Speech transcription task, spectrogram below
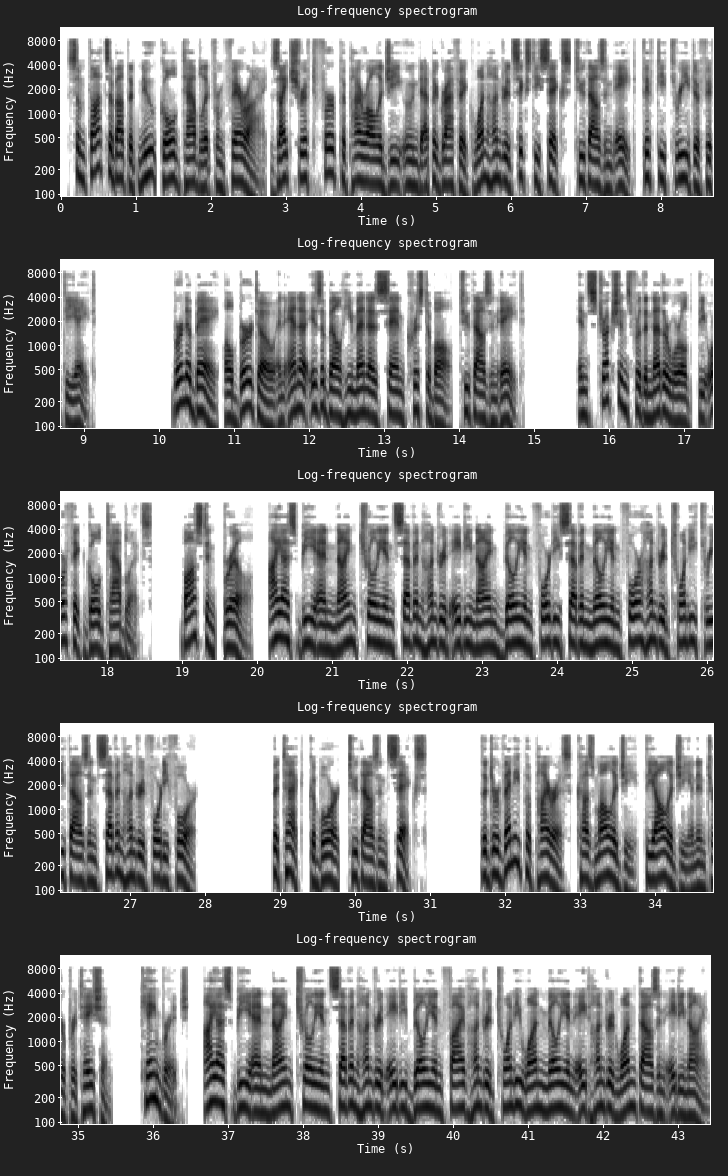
Some Thoughts About the New Gold Tablet from Pharai, Zeitschrift für Papyrologie und Epigraphik 166 2008, 53–58. Bernabé, Alberto and Ana Isabel Jiménez San Cristobal, 2008. Instructions for the Netherworld, The Orphic Gold Tablets. Boston, Brill. ISBN 9789047423744 Betegh, Gabor, 2006. The Derveni Papyrus, Cosmology, Theology and Interpretation. Cambridge. ISBN 97805218089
